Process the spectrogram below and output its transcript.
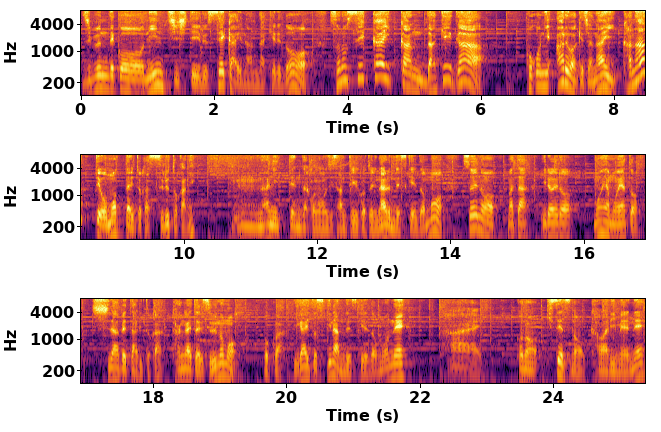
自分でこう認知している世界なんだけれどその世界観だけがここにあるわけじゃないかなって思ったりとかするとかね。うん何言ってんだこのおじさんということになるんですけれどもそういうのをまたいろいろもやもやと調べたりとか考えたりするのも僕は意外と好きなんですけれどもね。この季節の変わり目ね。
